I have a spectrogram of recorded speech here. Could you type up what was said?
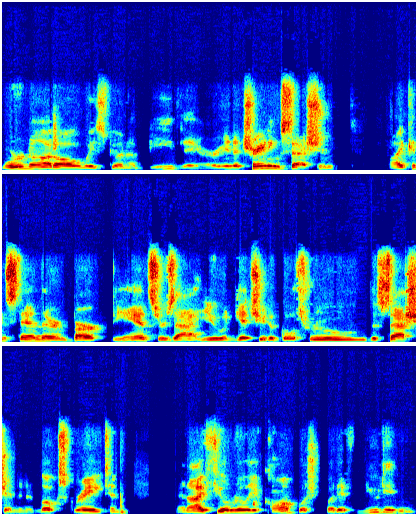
we're not always going to be there. In a training session, I can stand there and bark the answers at you and get you to go through the session and it looks great and and I feel really accomplished. But if you didn't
